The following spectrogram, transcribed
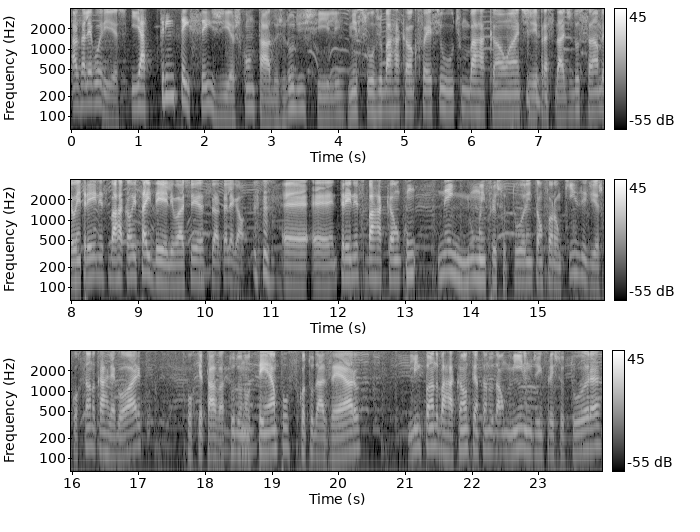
as alegorias. E há 36 dias contados do desfile, me surge o barracão, que foi esse último barracão antes de ir para a cidade do samba. Eu entrei nesse barracão e saí dele, eu achei isso até legal. É, é, entrei nesse barracão com nenhuma infraestrutura, então foram 15 dias cortando carro alegórico, porque estava tudo no tempo, ficou tudo a zero limpando o barracão, tentando dar um mínimo de infraestrutura.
